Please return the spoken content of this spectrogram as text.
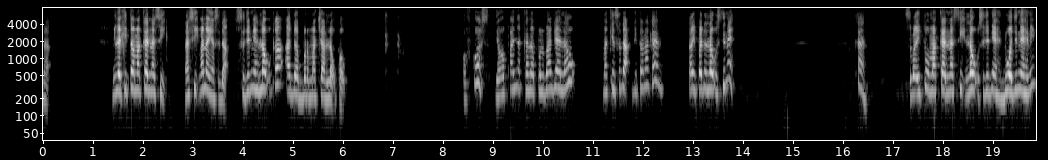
Tak. Bila kita makan nasi, nasi mana yang sedap? Sejenis lauk ke ada bermacam lauk pauk? Of course, jawapannya kalau pelbagai lauk, makin sedap kita makan daripada lauk sejenis. Kan? Sebab itu makan nasi lauk sejenis, dua jenis ni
